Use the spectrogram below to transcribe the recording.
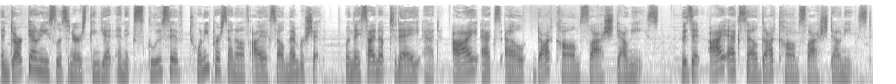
And Dark Downeast listeners can get an exclusive 20% off IXL membership when they sign up today at ixl.com slash downeast. Visit ixl.com slash downeast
